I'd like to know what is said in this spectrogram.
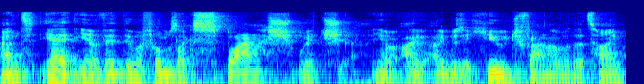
And yeah, you know, there, there were films like Splash, which you know I, I was a huge fan of at the time.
